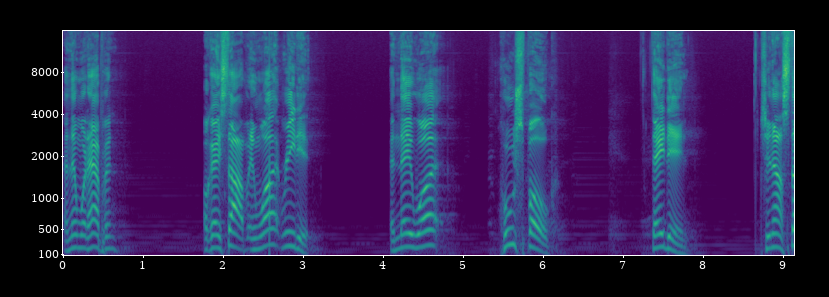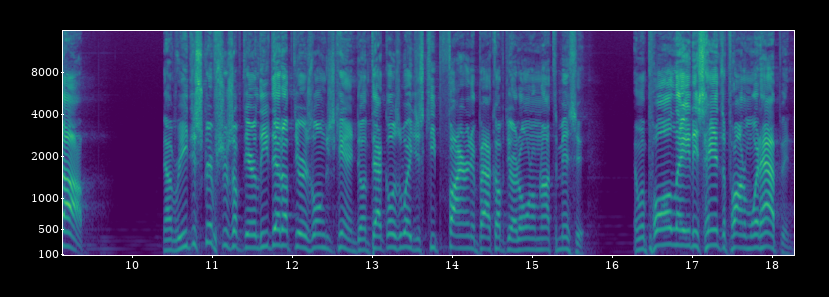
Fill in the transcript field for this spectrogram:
And then what happened? Okay, stop. And what? Read it. And they what? Who spoke? They did. So now stop. Now read the scriptures up there. Leave that up there as long as you can. Don't, if that goes away, just keep firing it back up there. I don't want them not to miss it. And when Paul laid his hands upon him, what happened?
